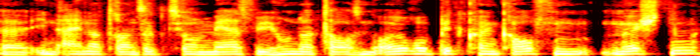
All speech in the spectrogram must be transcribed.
äh, in einer Transaktion mehr als wie 100.000 Euro Bitcoin kaufen möchten.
